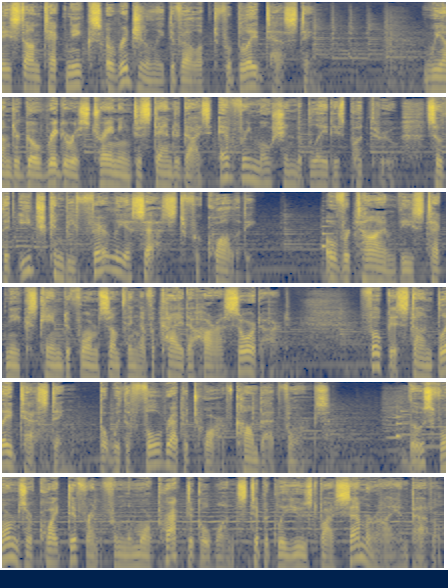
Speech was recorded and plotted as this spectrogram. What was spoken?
based on techniques originally developed for blade testing. We undergo rigorous training to standardize every motion the blade is put through so that each can be fairly assessed for quality. Over time, these techniques came to form something of a Kaedehara sword art, focused on blade testing, but with a full repertoire of combat forms. Those forms are quite different from the more practical ones typically used by samurai in battle.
